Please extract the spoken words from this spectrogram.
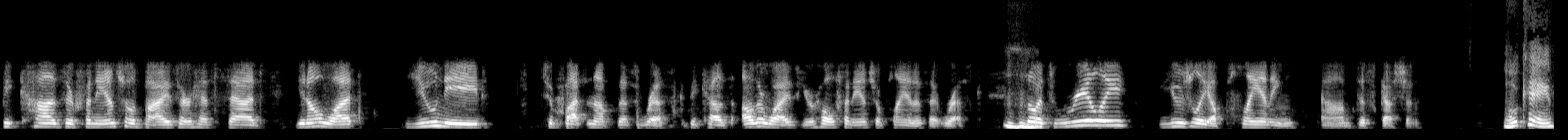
because their financial advisor has said, you know what, you need to button up this risk because otherwise your whole financial plan is at risk. Mhm. So it's really usually a planning um, discussion. Okay.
